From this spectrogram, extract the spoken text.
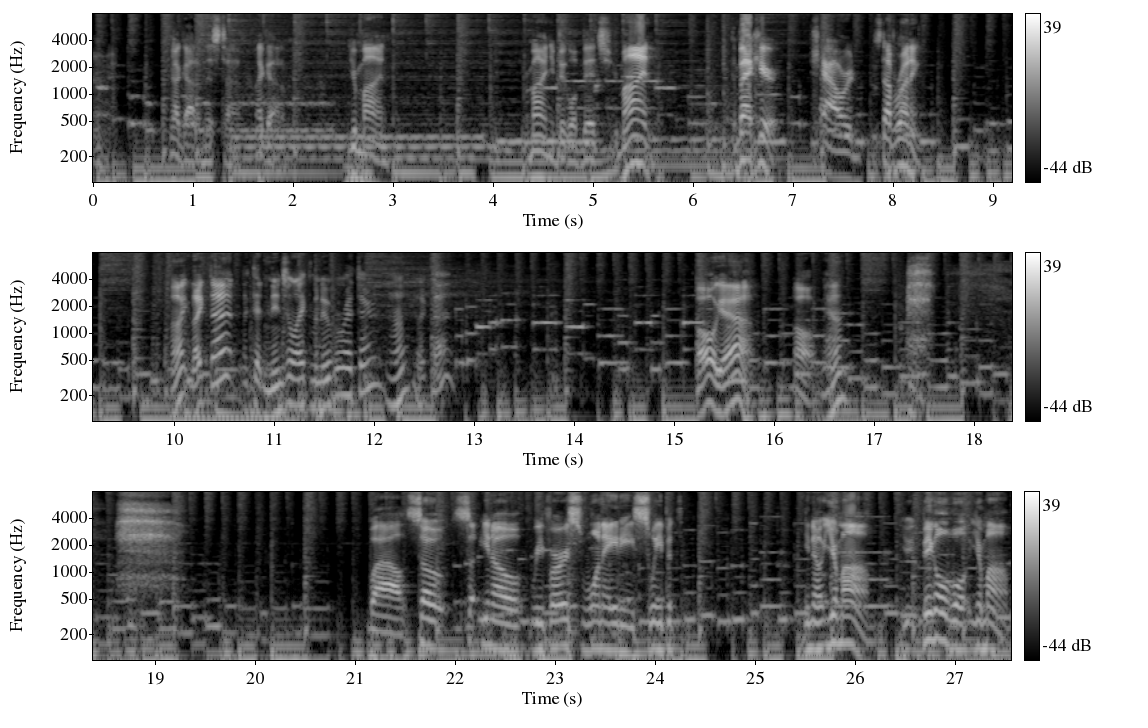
All right. I got him this time. I got him. You're mine. You're mine, you big old bitch. You're mine. Come back here, coward. Stop running. You like that? Like that ninja-like maneuver right there? Huh? Like that? Oh, yeah. Oh, man. wow. So, so, you know, reverse 180, sweep it. You know, your mom. You, big old wolf, your mom.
